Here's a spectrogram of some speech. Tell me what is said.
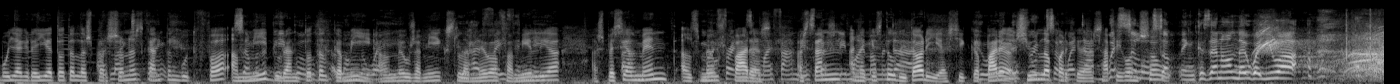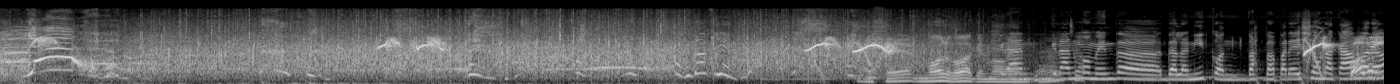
Vull agrair a totes les persones que han tingut fe en mi durant tot el camí, els meus amics, la meva família, especialment els meus pares. Estan en aquest auditori, així que pare, xiula perquè sàpiga on sou. Because then I'll know where you are. Va ser molt bo Gran, moment. Eh? gran moment de, de la nit quan va, va aparèixer una càmera.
